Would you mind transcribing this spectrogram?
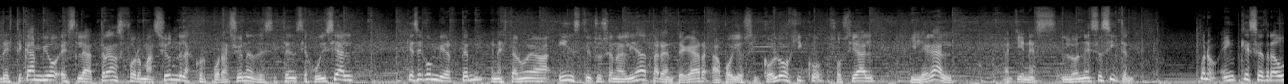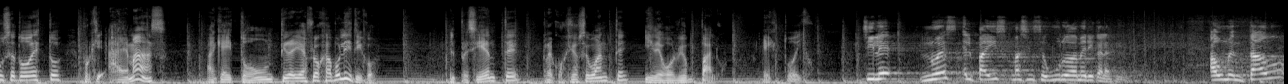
de este cambio es la transformación de las corporaciones de asistencia judicial que se convierten en esta nueva institucionalidad para entregar apoyo psicológico, social y legal a quienes lo necesiten. Bueno, ¿en qué se traduce todo esto? Porque además, aquí hay todo un tira y afloja político. El presidente recogió ese guante y devolvió un palo. Esto dijo. Chile no es el país más inseguro de América Latina. ¿Ha aumentado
